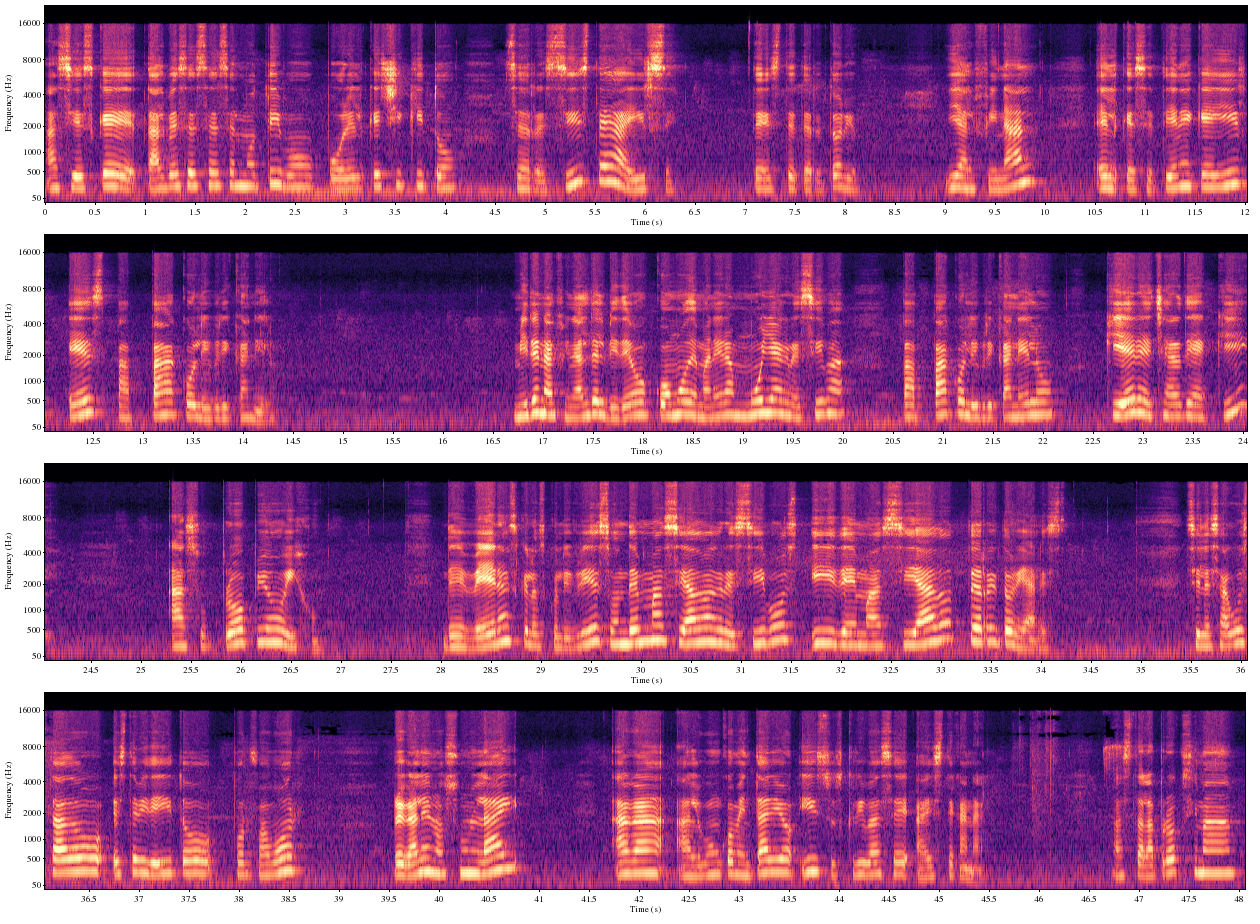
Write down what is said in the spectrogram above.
Así es que tal vez ese es el motivo por el que Chiquito se resiste a irse de este territorio. Y al final, el que se tiene que ir es papá colibrí canelo. Miren al final del video cómo de manera muy agresiva papá colibrí canelo quiere echar de aquí a su propio hijo. De veras que los colibríes son demasiado agresivos y demasiado territoriales. Si les ha gustado este videito, por favor, regálenos un like, haga algún comentario y suscríbase a este canal. Hasta la próxima.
